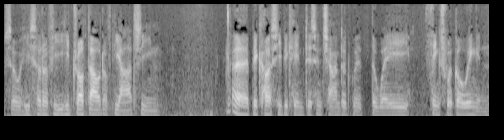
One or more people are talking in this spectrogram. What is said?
so he sort of he, he dropped out of the art scene uh, because he became disenchanted with the way things were going in,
